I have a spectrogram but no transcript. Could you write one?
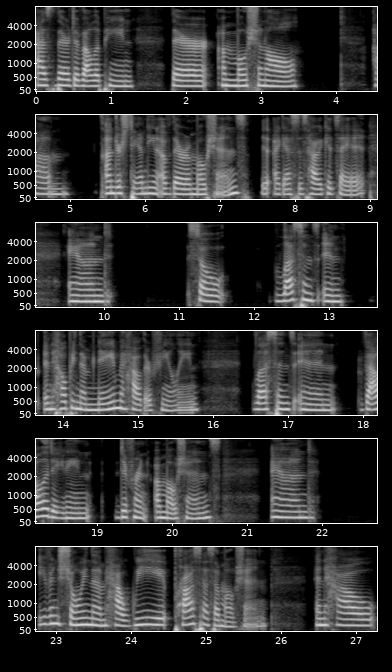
as they're developing their emotional um, understanding of their emotions, I guess is how I could say it. And so lessons in in helping them name how they're feeling, lessons in validating different emotions and even showing them how we process emotion and how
